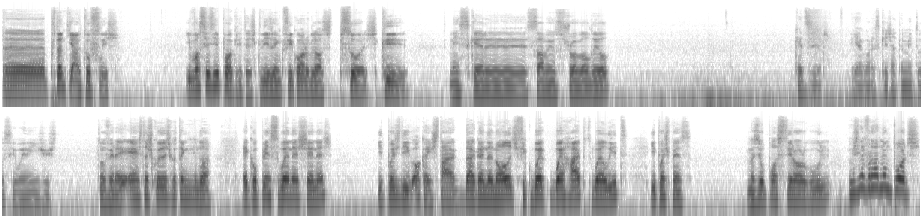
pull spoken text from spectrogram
uh, portanto, yeah, eu estou feliz. E vocês hipócritas que dizem que ficam orgulhosos de pessoas que nem sequer uh, sabem o struggle dele. Quer dizer, e agora se que já também estou a ser bem injusto. Estou a ver, é, é estas coisas que eu tenho que mudar. É que eu penso bem nas cenas e depois digo, ok, está da ganda knowledge, fico bem, bem hyped, bem elite, e depois penso, mas eu posso ter orgulho, mas na verdade não podes,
